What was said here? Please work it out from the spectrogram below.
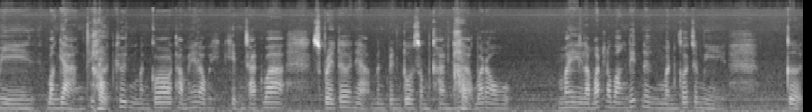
มีบางอย่างที่ครับเกิดขึ้นมันก็ทำให้เราเห็นชัดว่าสเปรดเดอร์เนี่ยมันเป็นตัวสำคัญถ้าครับหากว่าเราไม่ระมัดระวังนิดนึง มันก็จะมีเกิด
